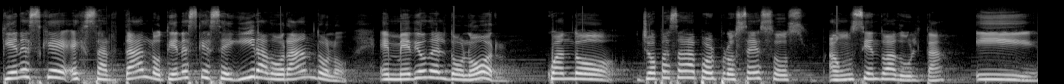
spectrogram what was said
Tienes que exaltarlo, tienes que seguir adorándolo en medio del dolor. Cuando yo pasaba por procesos, aún siendo adulta, y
